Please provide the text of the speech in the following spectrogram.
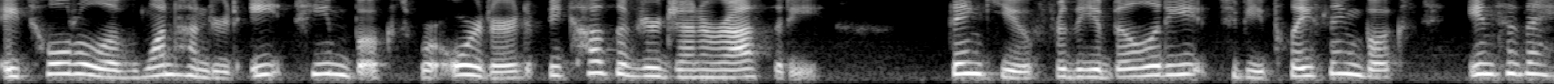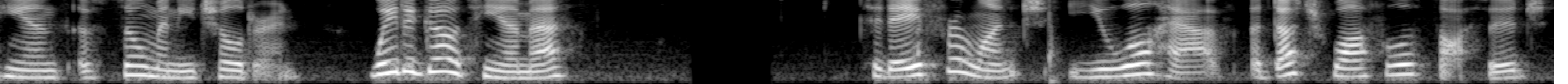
A total of 118 books were ordered because of your generosity. Thank you for the ability to be placing books into the hands of so many children. Way to go, TMS! Today for lunch, you will have a Dutch waffle sausage,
